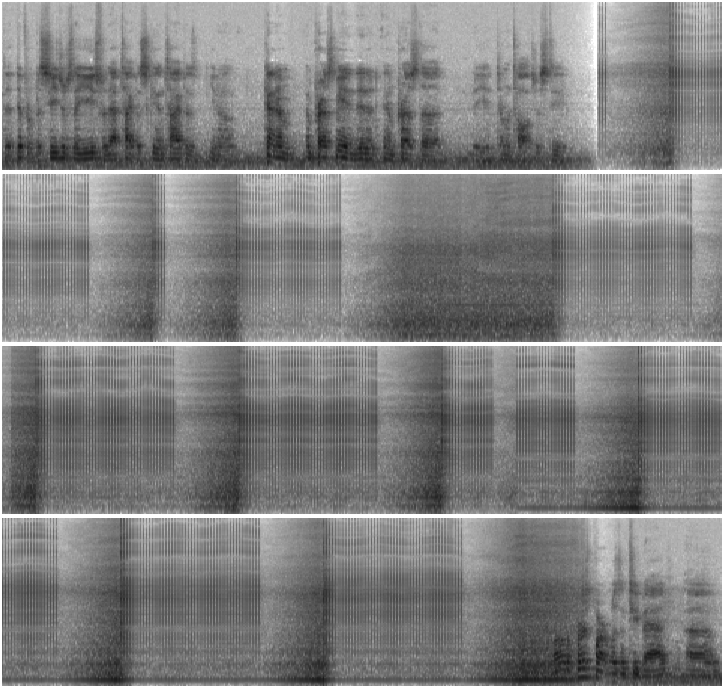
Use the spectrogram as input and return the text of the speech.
the different procedures they use for that type of skin type is you know kind of impressed me, and then it impressed uh, the dermatologist too. Well, the first part wasn't too bad. Um,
